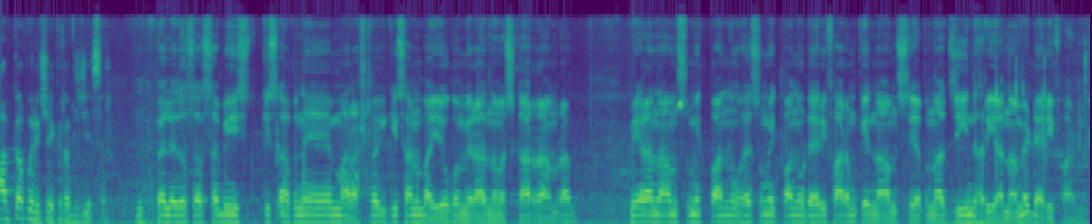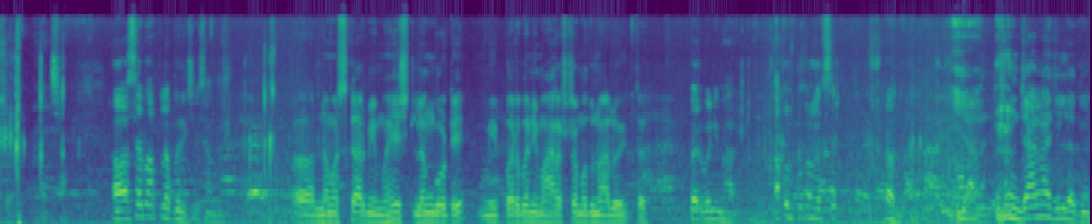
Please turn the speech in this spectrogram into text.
आपका परिचय करा दीजिए सर। पहले तो सर सभी किस अपने महाराष्ट्र के किसान भाइयों को मेरा नमस्कार राम राम। मेरा नाम सुमित पानू है। सुमित पानू डेयरी फार्म के नाम से अपना जींद हरियाणा में डेयरी फार्म है सर। अच्छा। साहेब आपला परिचय सांगा। नमस्कार मी महेश लंगोटे. मी परभणी महाराष्ट्रामधून आलो इथं. परभणी महाराष्ट्र. आपण कुठून आलात सर? जालना. जिल्ह्यातून.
